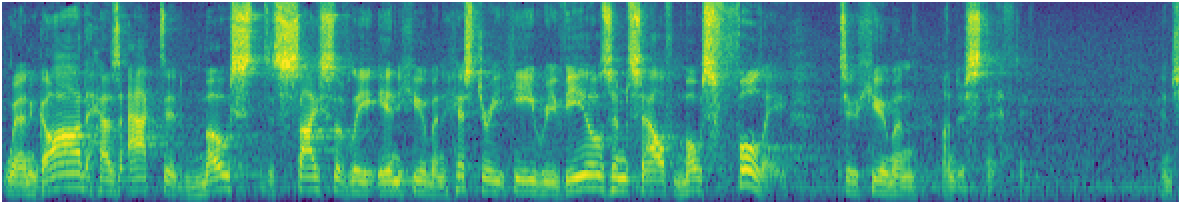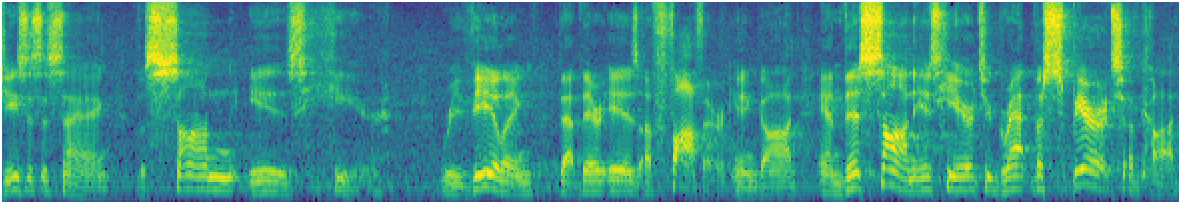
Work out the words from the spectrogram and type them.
when God has acted most decisively in human history, he reveals himself most fully to human understanding. And Jesus is saying, the Son is here, revealing that there is a Father in God, and this Son is here to grant the Spirit of God,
